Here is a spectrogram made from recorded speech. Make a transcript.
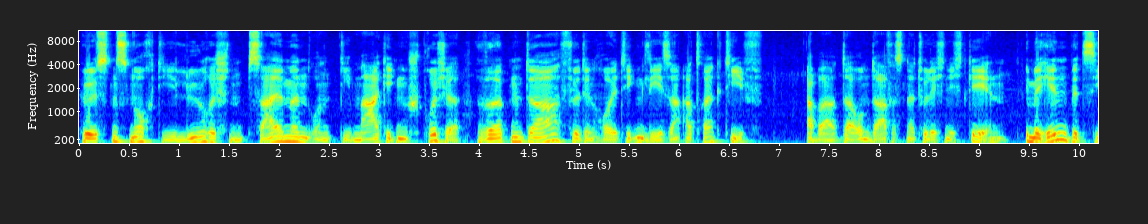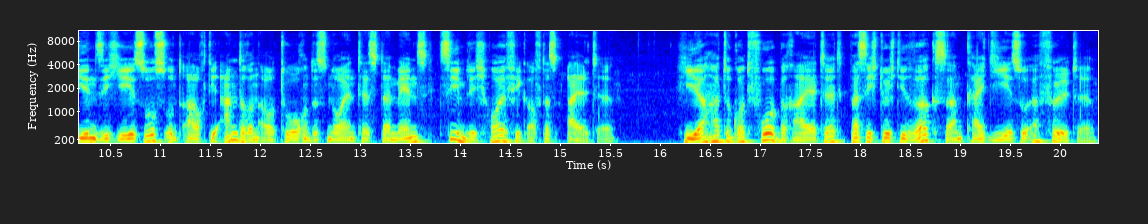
Höchstens noch die lyrischen Psalmen und die magigen Sprüche wirken da für den heutigen Leser attraktiv. Aber darum darf es natürlich nicht gehen. Immerhin beziehen sich Jesus und auch die anderen Autoren des Neuen Testaments ziemlich häufig auf das Alte. Hier hatte Gott vorbereitet, was sich durch die Wirksamkeit Jesu erfüllte.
